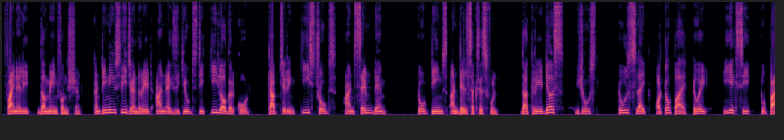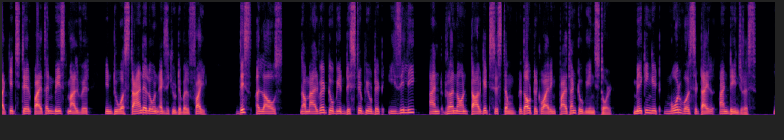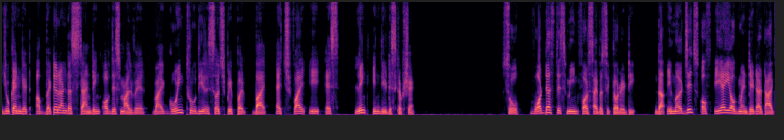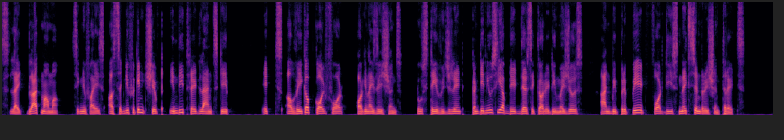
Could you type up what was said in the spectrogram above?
Finally, the main function continuously generate and executes the keylogger code capturing keystrokes and send them to teams until successful. The creators used tools like AutoPy to exe to package their Python-based malware into a standalone executable file. This allows the malware to be distributed easily and run on target system without requiring Python to be installed making it more versatile and dangerous. You can get a better understanding of this malware by going through the research paper by HYAS link in the description. So, what does this mean for cybersecurity? The emergence of AI augmented attacks like BlackMamba signifies a significant shift in the threat landscape. It's a wake up call for organizations to stay vigilant, continuously update their security measures, and be prepared for these next generation threats.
